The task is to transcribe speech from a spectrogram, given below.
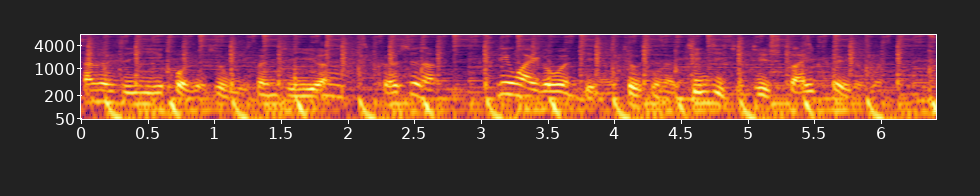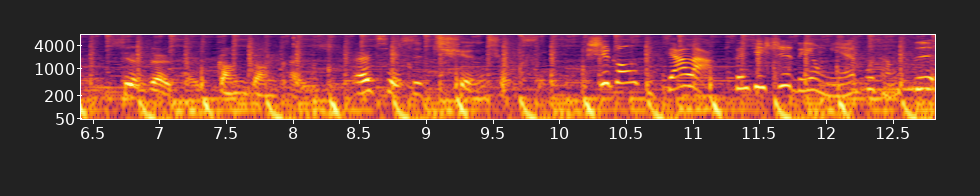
三分之一或者是五分之一了。可是呢，另外一个问题呢，就是呢经济景气衰退的问题，现在才刚刚开始。而且是全球性。施工底加啦！分析师林永年不藏私，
